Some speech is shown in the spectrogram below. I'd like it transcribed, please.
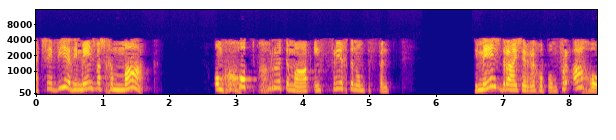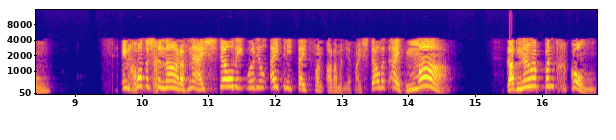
Ek sê weer, die mens was gemaak om God groot te maak en vreugde in hom te vind. Die mens draai sy rug op hom, verag hom. En God is genadig, né? Nee, hy stel die oordeel uit in die tyd van Adam en Eva. Hy stel dit uit. Maar dat nou 'n punt gekom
